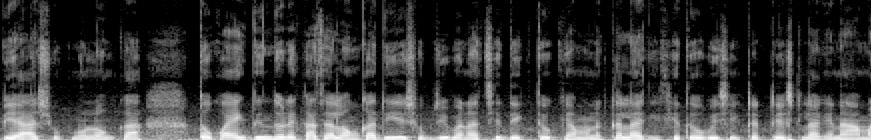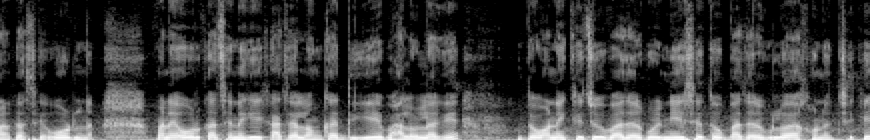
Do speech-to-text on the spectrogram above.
পেঁয়াজ, শুকনো লঙ্কা। তো কয়েকদিন ধরে কাঁচা লঙ্কা দিয়ে সবজি বানাচ্ছে, দেখতেও কেমন একটা লাগে, খেতেও বেশি একটা টেস্ট লাগে না আমার কাছে। ওর মানে ওর কাছে নাকি কাঁচা লঙ্কা দিয়ে ভালো লাগে। তো অনেক কিছু বাজার করে নিয়েছে, তো বাজারগুলো এখন হচ্ছে কি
